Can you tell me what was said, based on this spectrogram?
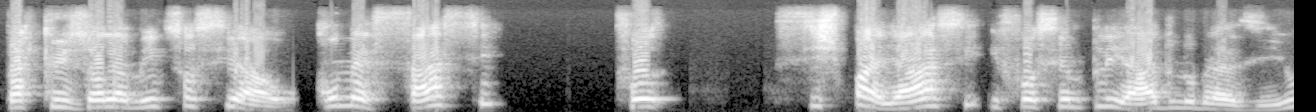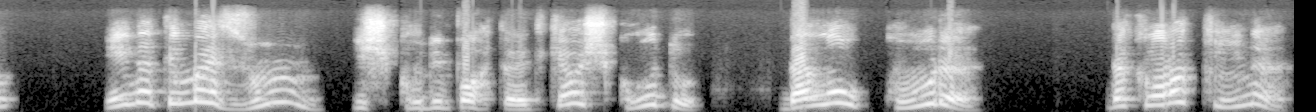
para que o isolamento social começasse se espalhasse e fosse ampliado no Brasil. E ainda tem mais um escudo importante, que é o escudo da loucura da cloroquina.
